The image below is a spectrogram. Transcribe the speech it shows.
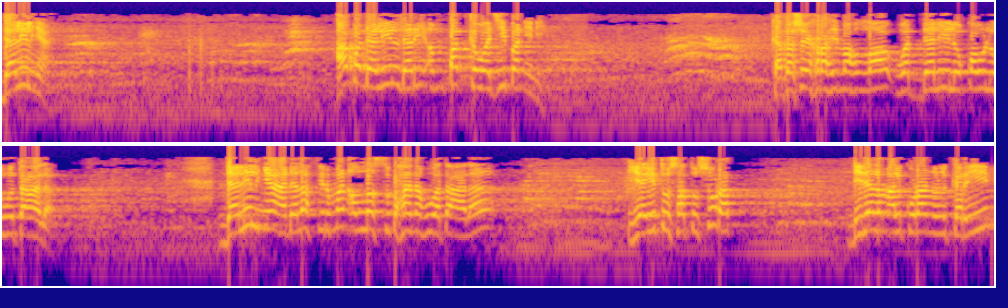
Dalilnya. Apa dalil dari empat kewajiban ini? Kata Syekh rahimahullah, "Wad dalilu qauluhu ta'ala." Dalilnya adalah firman Allah Subhanahu wa taala yaitu satu surat di dalam Al-Qur'anul Karim,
